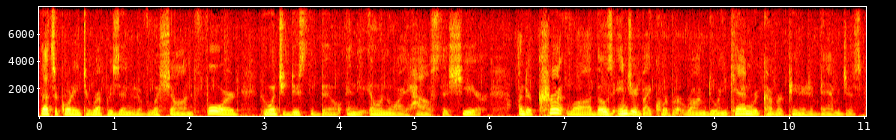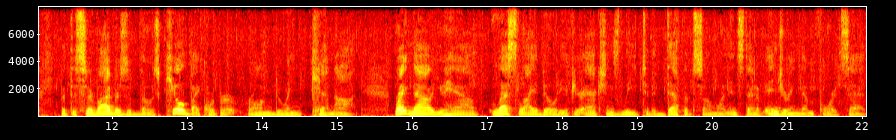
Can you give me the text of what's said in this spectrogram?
That's according to Representative LaShawn Ford, who introduced the bill in the Illinois House this year. Under current law, those injured by corporate wrongdoing can recover punitive damages, but the survivors of those killed by corporate wrongdoing cannot. Right now, you have less liability if your actions lead to the death of someone instead of injuring them, Ford said.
